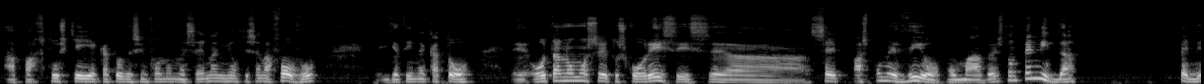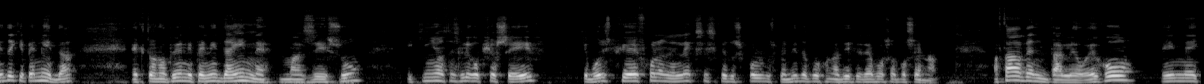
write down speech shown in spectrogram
από αυτούς και οι 100 δεν συμφωνούν με σένα, νιώθεις ένα φόβο, γιατί είναι 100. Ε, όταν όμως ε, τους χωρίσεις ε, σε, ας πούμε, δύο ομάδες, των 50, 50 και 50, εκ των οποίων οι 50 είναι μαζί σου, εκεί νιώθεις λίγο πιο safe και μπορείς πιο εύκολα να ελέγξεις και τους υπόλοιπους 50 που έχουν αντίθετα από, από σένα. Αυτά δεν τα λέω εγώ, είναι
